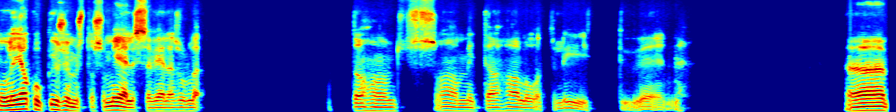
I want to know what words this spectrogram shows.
mulla oli joku kysymys tuossa mielessä vielä sulle tuohon saa mitä haluat liittyen. Öö,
